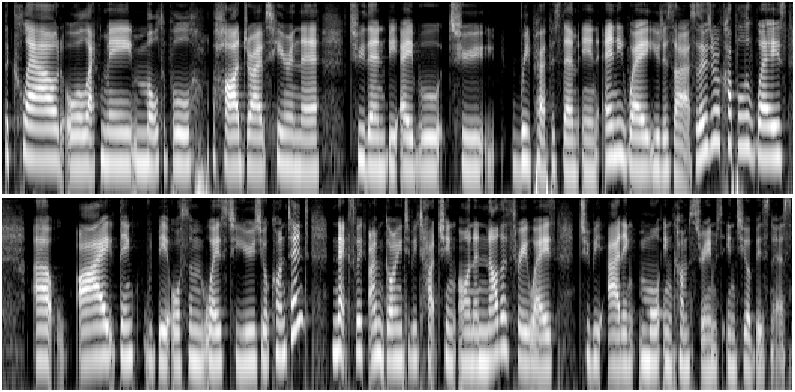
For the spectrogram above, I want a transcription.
the cloud, or like me, multiple hard drives here and there to then be able to repurpose them in any way you desire. So, those are a couple of ways uh, I think would be awesome ways to use your content. Next week, I'm going to be touching on another three ways to be adding more income streams into your business.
